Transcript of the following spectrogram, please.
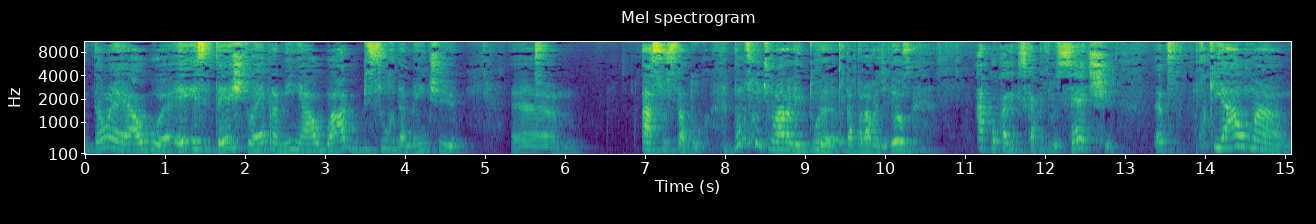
Então é algo. É, esse texto é para mim algo absurdamente é, assustador. Vamos continuar a leitura da palavra de Deus. Apocalipse capítulo 7, é, porque há uma.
